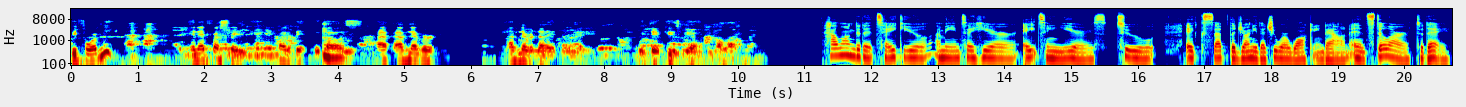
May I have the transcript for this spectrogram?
before me. And that frustrated me quite a bit because I, I've never I've never done anything like what they accused me of in my life. How long did it take you, I mean, to hear 18 years to accept the journey that you were walking down and still are today?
